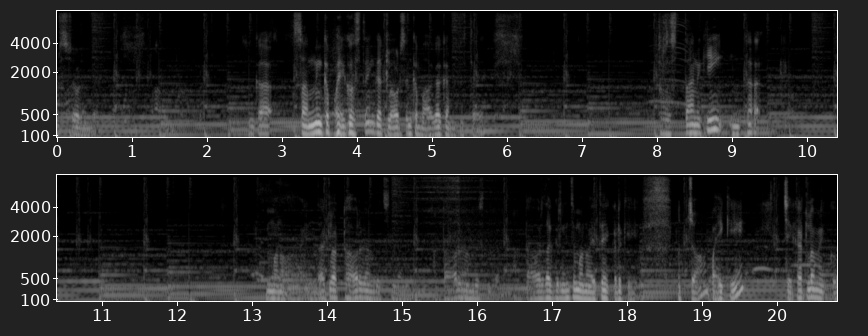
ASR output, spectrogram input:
క్లౌడ్స్ చూడండి. ఇంకా సన్ ఇంకా పైకి వస్తే ఇంకా క్లౌడ్స్ ఇంకా బాగా కనిపిస్తాయి ప్రస్తుతానికి ఇంకా మనం ఇందాకలో టవర్ కనిపించిందండి ఆ టవర్ కనిపిస్తుంది. ఆ టవర్ దగ్గర నుంచి మనం అయితే ఇక్కడికి వచ్చాం. పైకి చీకట్లో మీకు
